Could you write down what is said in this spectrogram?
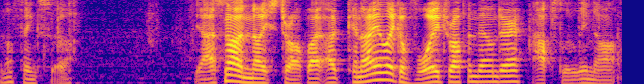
I don't think so. Yeah, it's not a nice drop. I, I Can I, like, avoid dropping down there? Absolutely not.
